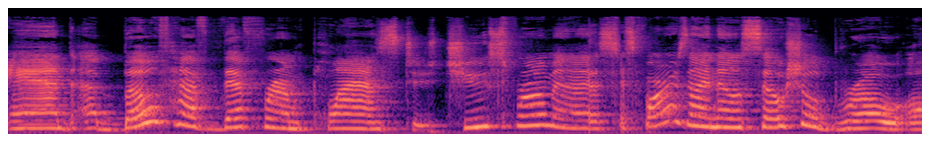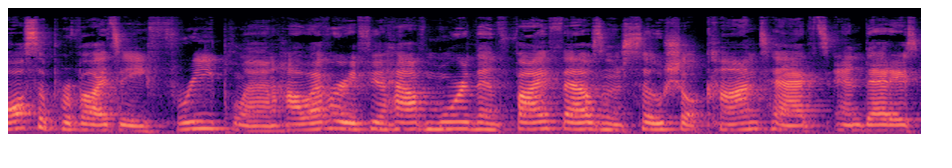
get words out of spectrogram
And uh, both have different plans to choose from. And as, as far as I know, Social Bro also provides a free plan. However, if you have more than 5,000 social contacts, and that is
